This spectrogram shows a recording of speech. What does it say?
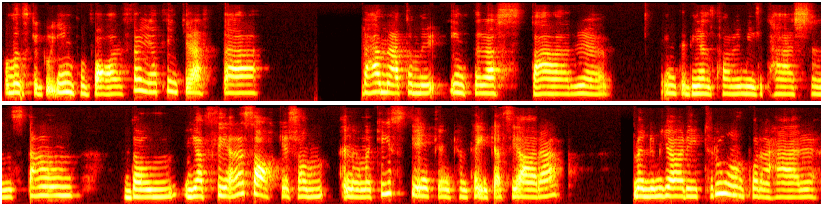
om man ska gå in på varför. Jag tänker att uh, det här med att de inte röstar, uh, inte deltar i militärtjänsten, de gör flera saker som en anarkist egentligen kan tänkas göra. Men de gör det i tron på det här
